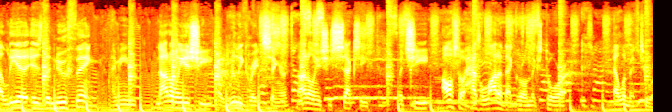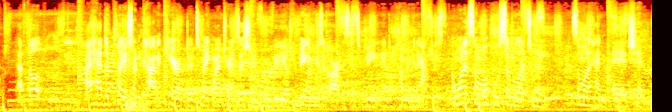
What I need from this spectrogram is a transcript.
Aaliyah is the new thing. I mean, not only is she a really great singer, not only is she sexy, but she also has a lot of that girl next door element to her. I felt I had to play a certain kind of character to make my transition from videos, from being a music artist into being into becoming an actress. I wanted someone who was similar to me, someone that had an edge, had an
